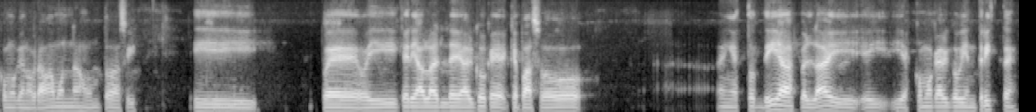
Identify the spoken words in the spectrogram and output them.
como que no grabamos nada juntos así. Y pues hoy quería hablarle de algo que, pasó en estos días, ¿verdad? Y, es como que algo bien triste.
